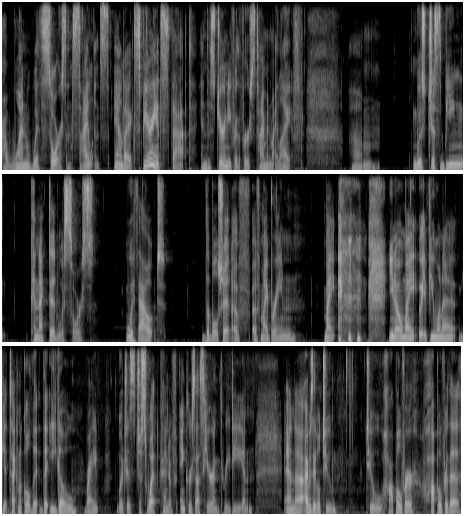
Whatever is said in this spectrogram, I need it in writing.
at one with source and silence. And i experienced that in this journey for the first time in my life. Um, was just being connected with source without the bullshit of of my brain my you know my if you want to get technical the the ego right? Which is just what kind of anchors us here in 3D and and uh, I was able to to hop over hop over the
